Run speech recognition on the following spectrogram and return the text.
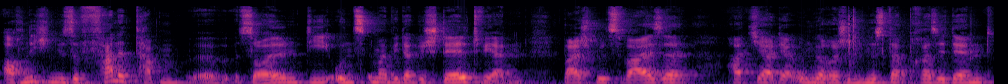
auch nicht in diese Falle tappen äh, sollen, die uns immer wieder gestellt werden. Beispielsweise hat ja der ungarische Ministerpräsident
